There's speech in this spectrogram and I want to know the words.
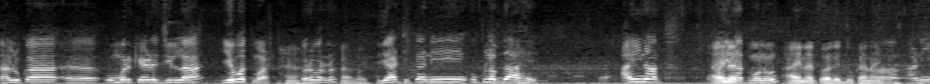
तालुका उमरखेड जिल्हा यवतमाळ. बरोबर ना. या ठिकाणी उपलब्ध आहे. आईनाथ आईनाथ म्हणून. दुकान आहे. हा, आणि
